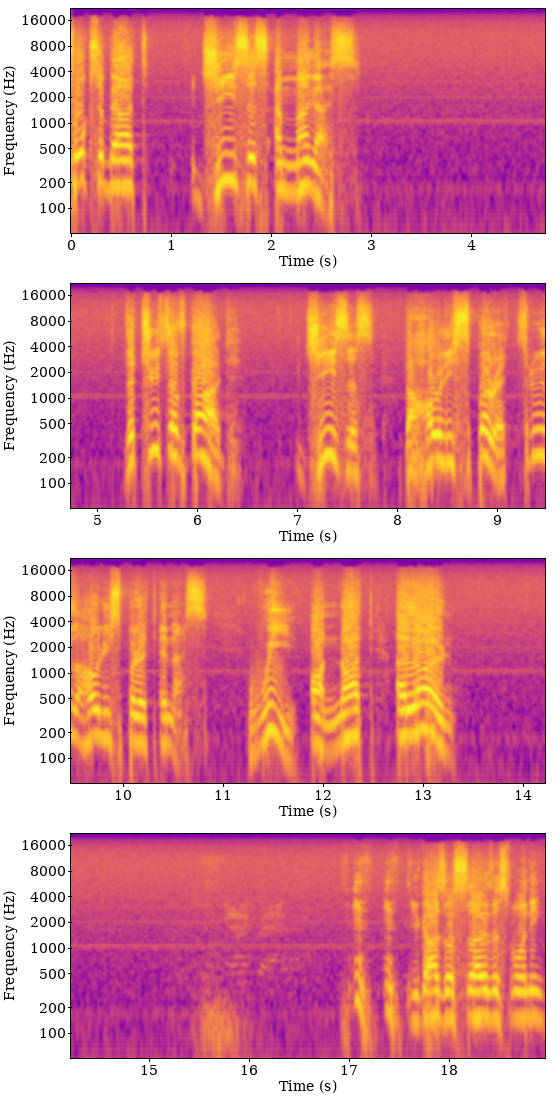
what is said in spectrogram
talks about Jesus among us. The truth of God, Jesus, the Holy Spirit, through the Holy Spirit in us. We are not alone. You guys are slow this morning.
